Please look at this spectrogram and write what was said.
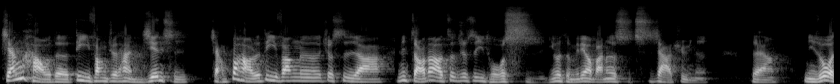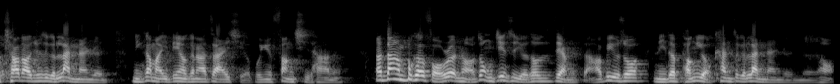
讲好的地方就是他很坚持，讲不好的地方呢就是啊，你找到这就是一坨屎，你为什么一定要把那个屎吃下去呢？对啊，你如果挑到就是个烂男人，你干嘛一定要跟他在一起而不愿意放弃他呢？那当然不可否认哈，这种坚持有时候是这样子啊，比如说你的朋友看这个烂男人呢哈。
